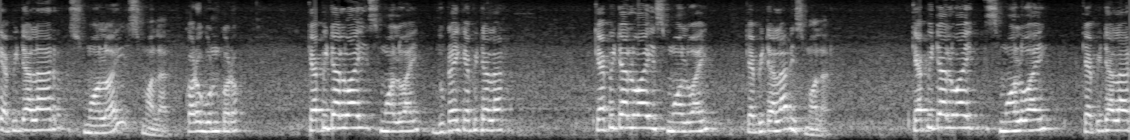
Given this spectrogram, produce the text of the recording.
capital R small Y small R করো, গুণ করো। ক্যাপিটাল ওয়াই স্মল ওয়াই দুটাই capital R capital Y small Y capital R small R capital Y small Y capital R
